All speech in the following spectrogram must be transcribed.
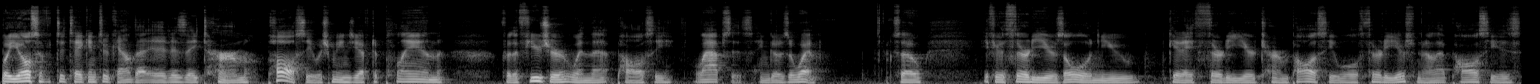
But you also have to take into account that it is a term policy, which means you have to plan for the future when that policy lapses and goes away. So if you're 30 years old and you get a 30 year term policy, well, 30 years from now, that policy is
